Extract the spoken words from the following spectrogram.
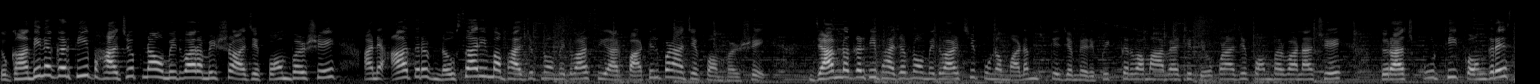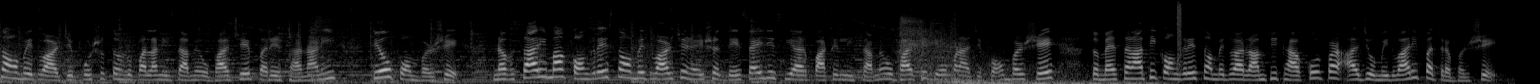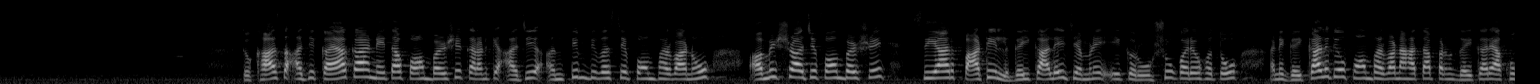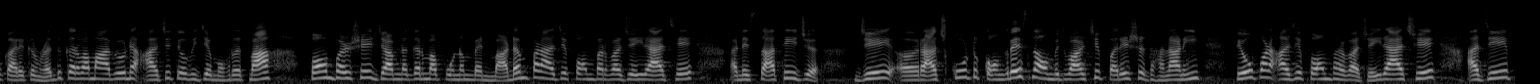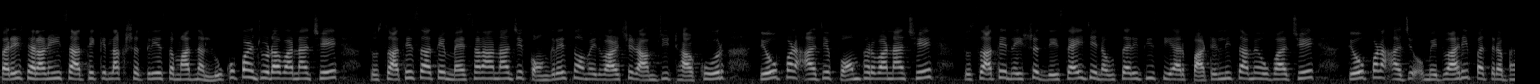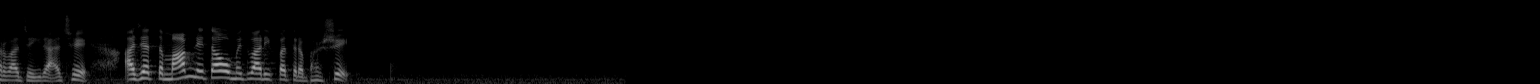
તો ગાંધીનગરથી ભાજપના ઉમેદવાર અમિત શાહ આજે ફોર્મ ભરશે અને આ તરફ નવસારીમાં ભાજપના ઉમેદવાર સી આર પાટીલ પણ આજે ફોર્મ ભરશે. જામનગરથી ભાજપના ઉમેદવાર છે પૂનમ માડમ, કે જેમને રિપીટ કરવામાં આવ્યા છે, તેઓ પણ આજે ફોર્મ ભરવાના છે. તો રાજકોટથી કોંગ્રેસના ઉમેદવાર જે પુરુષોત્તમ રૂપાલાની સામે ઊભા છે, પરેશ ધાનાણી, તેઓ ફોર્મ ભરશે. નવસારીમાં કોંગ્રેસના ઉમેદવાર છે નૈશ દેસાઈ જે સી પાટીલની સામે ઊભા છે, તેઓ પણ આજે ફોર્મ ભરશે. તો મહેસાણાથી કોંગ્રેસના ઉમેદવાર રામજી ઠાકોર પણ આજે ઉમેદવારી પત્ર ભરશે. તો ખાસ આજે કયા કયા નેતા ફોર્મ ભરશે? કારણ કે આજે અંતિમ દિવસ છે ફોર્મ ભરવાનો. અમિત શાહ આજે ફોર્મ ભરશે. સી આર પાટીલ ગઈકાલે જેમણે એક રોડ શો કર્યો હતો અને ગઈકાલે તેઓ ફોર્મ ભરવાના હતા, પણ ગઈકાલે આખો કાર્યક્રમ રદ કરવામાં આવ્યો અને આજે તેઓ વિજય મુહૂર્તમાં ફોર્મ ભરશે. જામનગરમાં પૂનમબેન માડમ પણ આજે ફોર્મ ભરવા જઈ રહ્યા છે અને સાથે જ જે રાજકોટ કોંગ્રેસના ઉમેદવાર છે પરેશ ધાનાણી, તેઓ પણ આજે ફોર્મ ભરવા જઈ રહ્યા છે. આજે પરેશ ધાનાણી સાથે કેટલાક ક્ષત્રિય સમાજના લોકો પણ જોડાવાના છે. તો સાથે સાથે મહેસાણાના જે કોંગ્રેસના ઉમેદવાર છે રામજી ઠાકોર, તેઓ પણ આજે ફોર્મ ભરવાના છે. તો સાથે નૈશદ દેસાઈ જે નવસારીથી સી આર પાટીલની સામે ઊભા છે, તેઓ પણ આજે ઉમેદવારી પત્ર ભરવા જઈ રહ્યા છે. આજે તમામ નેતાઓ ઉમેદવારી પત્ર ભરશે.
